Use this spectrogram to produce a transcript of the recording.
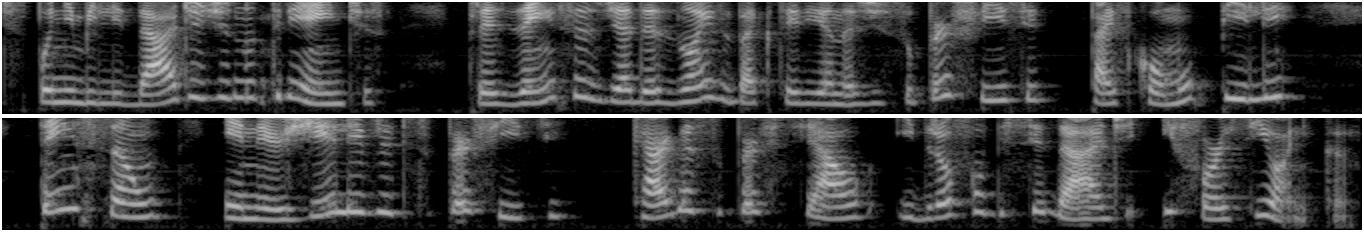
disponibilidade de nutrientes, presenças de adesões bacterianas de superfície, tais como pile, tensão, energia livre de superfície, carga superficial, hidrofobicidade e força iônica.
